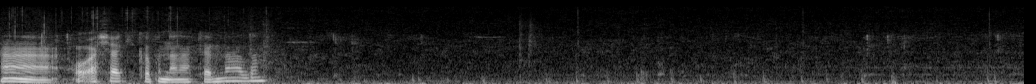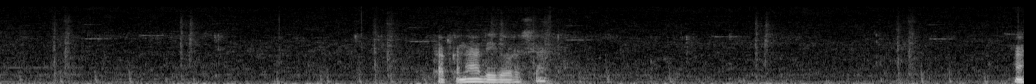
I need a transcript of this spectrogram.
Ha, o aşağıki kapının anahtarını aldım. Bir dakika neredeydi orası? Heh.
